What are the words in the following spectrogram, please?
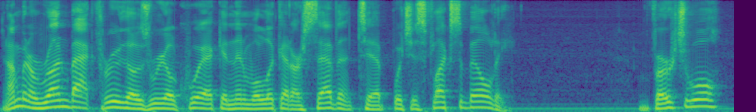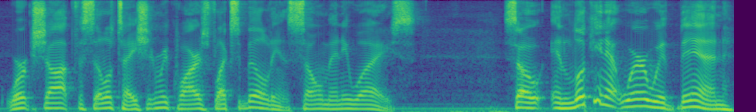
And I'm going to run back through those real quick, and then we'll look at our seventh tip, which is flexibility. Virtual workshop facilitation requires flexibility in so many ways. So, in looking at where we've been,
